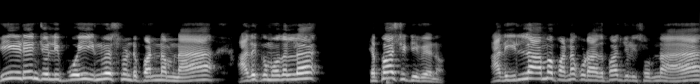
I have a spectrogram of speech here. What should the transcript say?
வீடுன்னு சொல்லி போய் இன்வெஸ்ட்மெண்ட் பண்ணோம்னா அதுக்கு முதல்ல கெப்பாசிட்டி வேணும். அது இல்லாமல் பண்ணக்கூடாதுப்பான்னு சொல்லி சொன்னால்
